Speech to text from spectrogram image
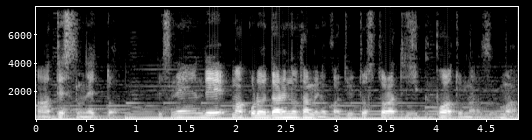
あテストネットですね。で、まあ、これは誰のためのかというと、 strategic partners、ま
